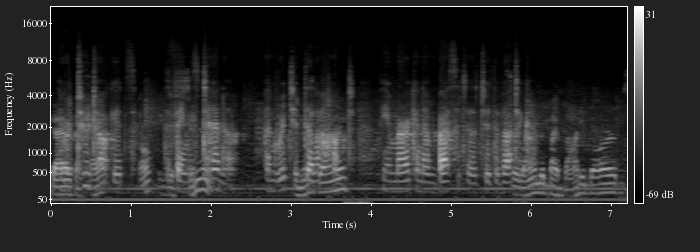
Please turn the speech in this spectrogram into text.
Guy There are two hat. targets Oh, the famous singer. tenor and Richard And that guy? Delahunt, the American ambassador to the Vatican. Surrounded by bodyguards.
